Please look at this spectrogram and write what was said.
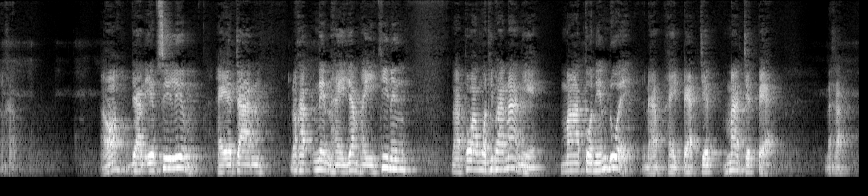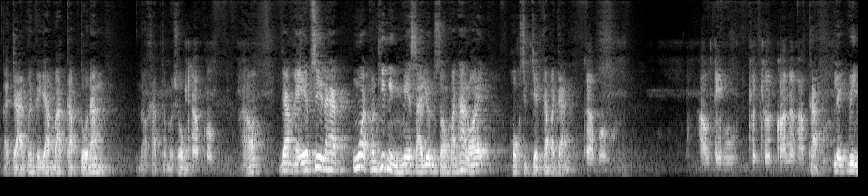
นะครับเอายานเอฟซีเลื่อมให้อาจารย์นะครับ เน้นให้ย้ำให้อีกที่หนึ่งนะครับเพราะว่างวดที่ผ่านหน้านี่มาตัวเน้นด้วยนะครับให้แปดเจ็ดมาเจ็ดแปด นะครับ อาจารย์เพิ่งก็ย้ำว่ากลับตัวนั่นะครับท่านผู้ชมครับผมเอาย้ำให้เอฟซีนะครับ งวดวันที่หนึ่งเมษายนสองพันห้าร้อยหกสิบเจ็ดครับอาจารย์ ครับผม เอาเต็มชุดๆก่อนนะครับ ครับ เลขวิ่ง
